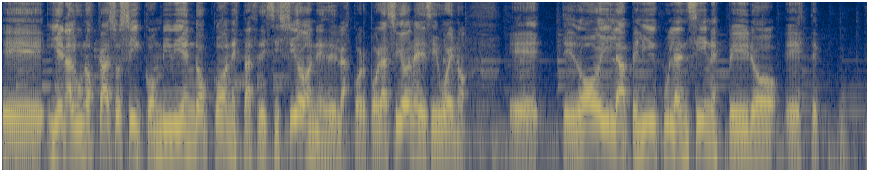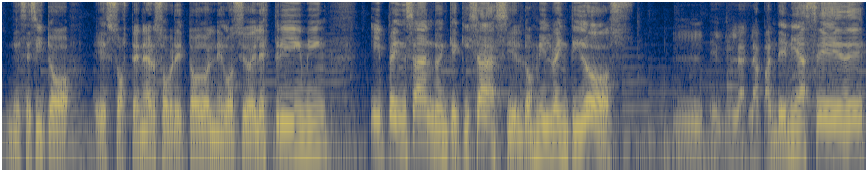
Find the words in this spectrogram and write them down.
eh, y en algunos casos sí, conviviendo con estas decisiones de las corporaciones, decir, bueno, eh, te doy la película en cines, pero este, necesito sostener sobre todo el negocio del streaming y pensando en que quizás si el 2022 la, pandemia cede,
